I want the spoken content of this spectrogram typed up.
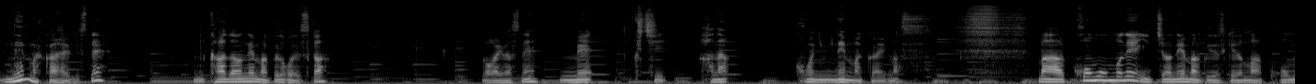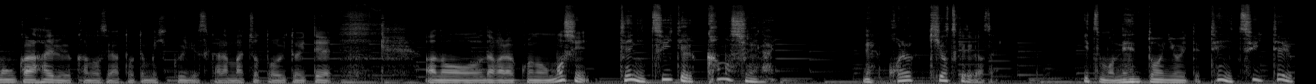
粘膜から入るんですね。体の粘膜どこですか？わかりますね。目。口鼻ここに粘膜があります。まあ肛門もね一応粘膜ですけどまあ肛門から入る可能性はとても低いですからまあちょっと置いといてあのだからこのもし手についてるかもしれない。ねこれを気をつけてください。いつも念頭に置いて手についてる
